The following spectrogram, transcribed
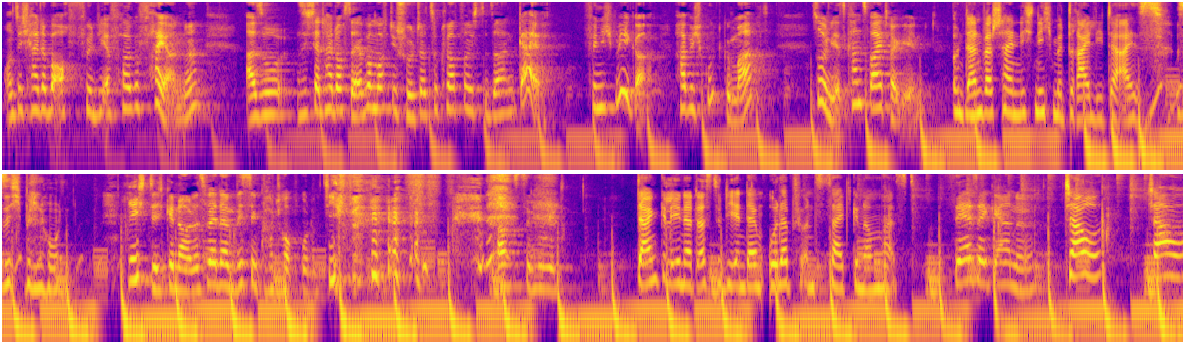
und sich halt aber auch für die Erfolge feiern. Ne? Also sich dann halt auch selber mal auf die Schulter zu klopfen und zu sagen, geil, finde ich mega, habe ich gut gemacht. So, und jetzt kann es weitergehen. Und dann wahrscheinlich nicht mit drei Liter Eis sich belohnen. Richtig, genau. Das wäre dann ein bisschen kontraproduktiv. Absolut. Danke, Lena, dass du dir in deinem Urlaub für uns Zeit genommen hast. Sehr, sehr gerne. Ciao. Ciao.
